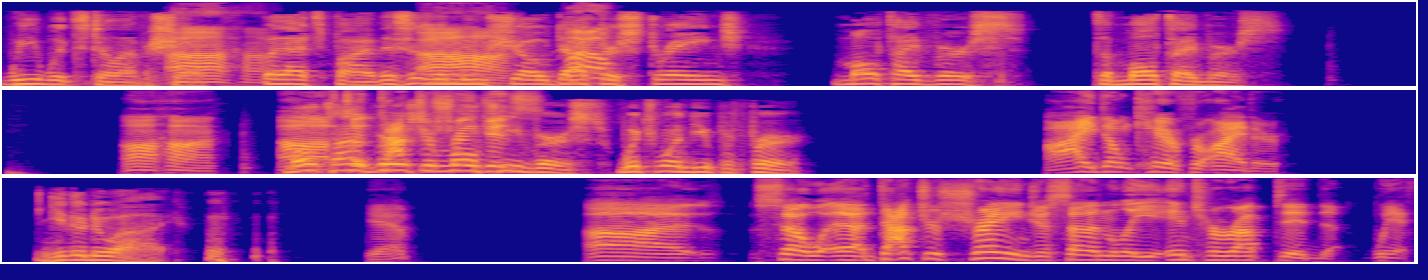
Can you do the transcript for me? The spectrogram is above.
We would still have a show. Uh-huh. But that's fine. This is a new Uh, show, Doctor well- Strange, multiverse. It's a multiverse. Uh-huh. Uh, Multiverse Doctor or multiverse? Which one do you prefer? I don't care for either. Neither do I. Yep. Uh, so uh, Doctor Strange is suddenly interrupted with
